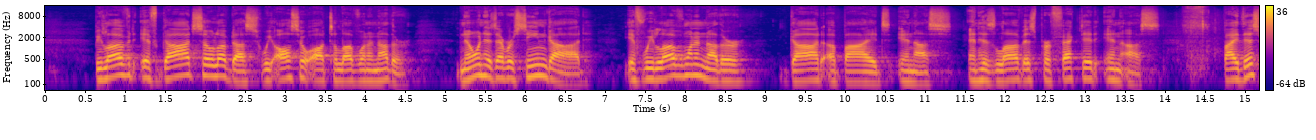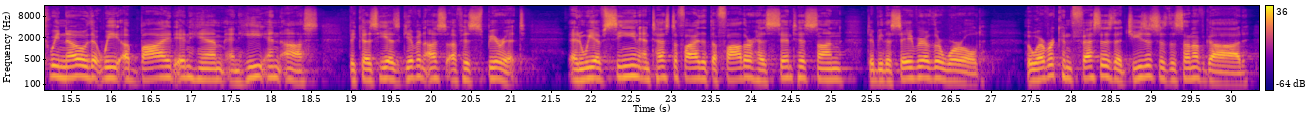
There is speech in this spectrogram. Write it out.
Beloved, if God so loved us, we also ought to love one another. No one has ever seen God. If we love one another, God abides in us, and his love is perfected in us. By this we know that we abide in him and he in us, because he has given us of his Spirit. And we have seen and testified that the Father has sent his Son to be the Savior of the world. Whoever confesses that Jesus is the Son of God,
